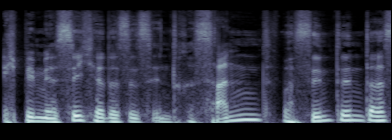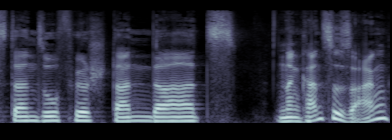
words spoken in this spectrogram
ich bin mir sicher, das ist interessant. Was sind denn das dann so für Standards? Und dann kannst du sagen,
